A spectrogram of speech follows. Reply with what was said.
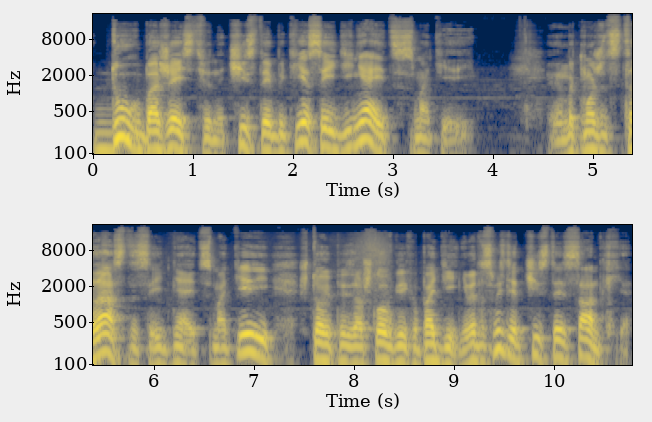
дух божественный, чистое бытие соединяется с материей. Быть может, страстно соединяется с материей, что произошло в грехопадении. В этом смысле это чистая санхия.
